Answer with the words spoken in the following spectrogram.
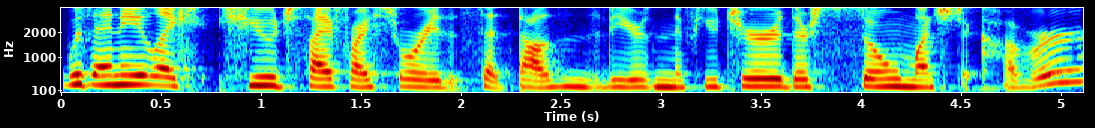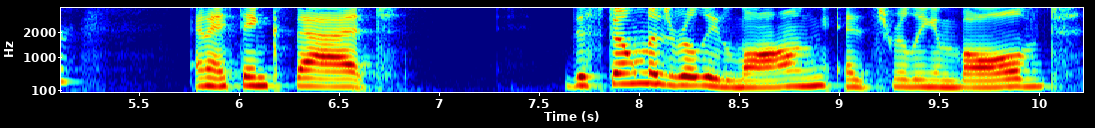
with any like huge sci-fi story that's set thousands of years in the future, there's so much to cover, and I think that this film is really long it's really involved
